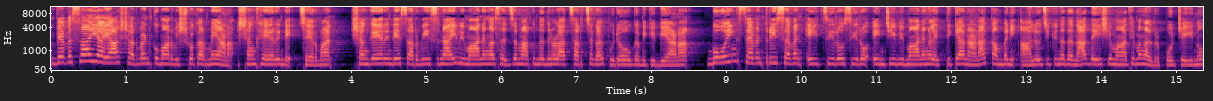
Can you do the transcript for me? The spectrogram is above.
വ്യവസായിയായ ശർവൺ കുമാർ വിശ്വകർമ്മയാണ് ഷംഖെയറിന്റെ ചെയർമാൻ. ഷംഖെയറിന്റെ സർവീസിനായി വിമാനങ്ങൾ സജ്ജമാക്കുന്നതിനുള്ള ചർച്ചകൾ പുരോഗമിക്കുകയാണ്. Boeing seven three seven eight zero zero N G വിമാനങ്ങൾ എത്തിക്കാനാണ് കമ്പനി ആലോചിക്കുന്നതെന്ന് ദേശീയ മാധ്യമങ്ങൾ റിപ്പോർട്ട് ചെയ്യുന്നു.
